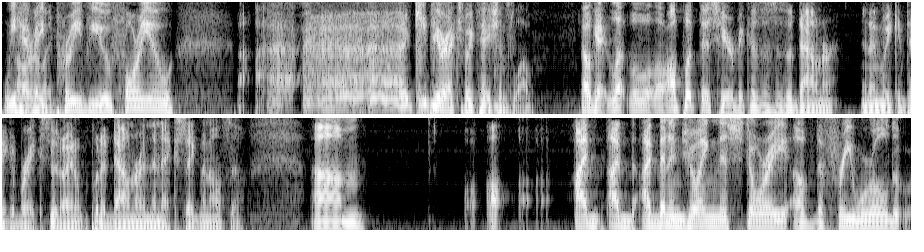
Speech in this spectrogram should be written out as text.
We oh, have really? a preview for you. Uh, keep your expectations low. Okay, let, I'll put this here because this is a downer, and then we can take a break so that I don't put a downer in the next segment. Also, um, I've, I've I've been enjoying this story of the free world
